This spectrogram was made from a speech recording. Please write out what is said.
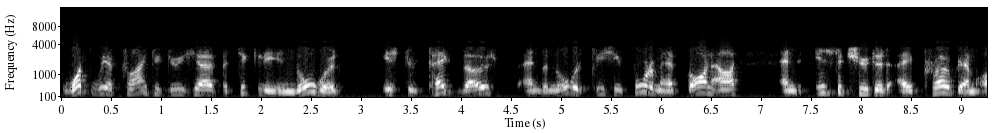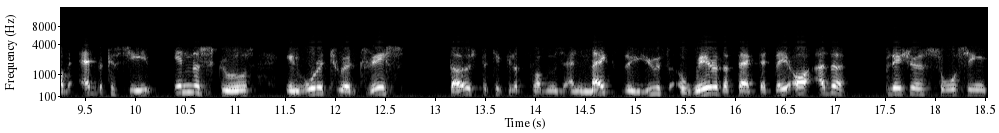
what we are trying to do here, particularly in Norwood, is to take those and the Norwood Policing Forum have gone out and instituted a program of advocacy in the schools in order to address those particular problems and make the youth aware of the fact that there are other pleasure sourcing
